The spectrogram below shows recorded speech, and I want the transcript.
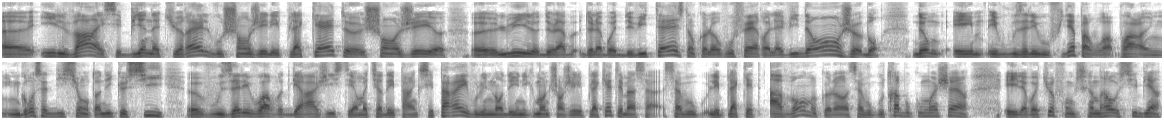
euh, il va, et c'est bien naturel, vous changez les plaquettes, changer l'huile de la, de la boîte de vitesse, donc alors vous faire la vidange, bon, donc, et, vous allez vous finir par avoir une, une grosse addition. Tandis que si vous allez voir votre garagiste, et en matière d'épargne, c'est pareil, vous lui demandez uniquement de changer les plaquettes, et eh ben ça, vous, les plaquettes avant, donc ça vous coûtera beaucoup moins cher. Et la voiture fonctionnera aussi bien.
